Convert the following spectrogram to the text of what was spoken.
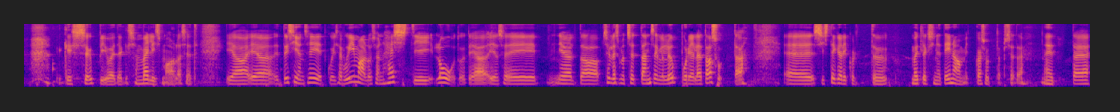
kes õpivad ja kes on välismaalased. ja, ja tõsi on see, et kui see võimalus on hästi loodud ja, ja see nii-öelda selles mõttes, et ta on sellele õppurile tasuta, äh, siis tegelikult ma ütleksin, et enamik kasutab seda, et äh,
